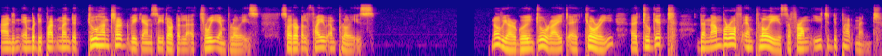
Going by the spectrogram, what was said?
And in emb department 200 we can see total uh, three employees. So total five employees. Now we are going to write a query uh, to get the number of employees from each department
